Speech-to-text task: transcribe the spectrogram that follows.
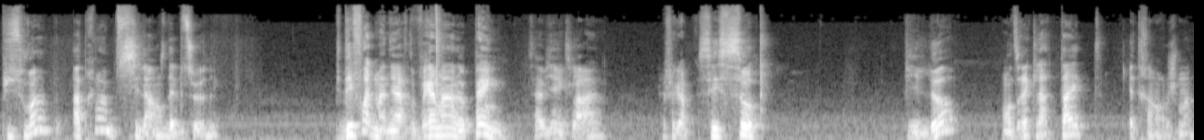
Puis souvent, après un petit silence d'habitude, puis des fois de manière vraiment, là, ping, ça vient clair. Je fais comme, c'est ça. Puis là, on dirait que la tête, étrangement,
